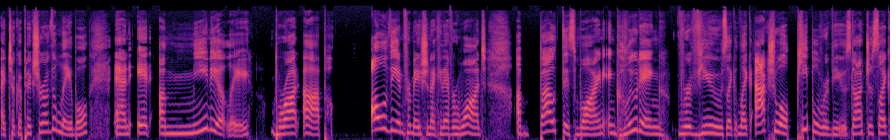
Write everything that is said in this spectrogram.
I took a picture of the label and it immediately brought up all of the information I could ever want about this wine, including reviews, like like actual people reviews, not just like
